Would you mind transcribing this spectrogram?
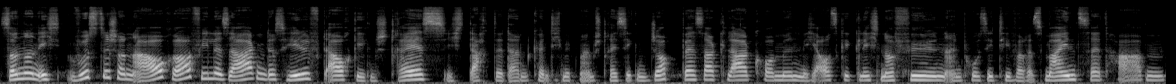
sondern ich wusste schon auch, ja, viele sagen, das hilft auch gegen Stress. Ich dachte, dann könnte ich mit meinem stressigen Job besser klarkommen, mich ausgeglichener fühlen, ein positiveres Mindset haben.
